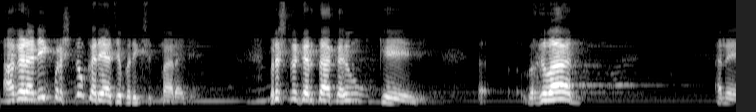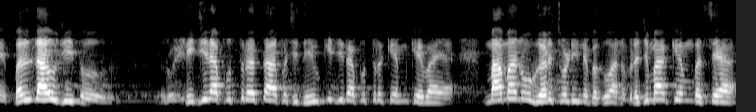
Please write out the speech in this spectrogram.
આગળ અનેક પ્રશ્નો કર્યા છે પરીક્ષિત મહારાજે. પ્રશ્ન કરતા કહ્યું કે ભગવાન અને બલદાવજી તો રોહિણીજીના પુત્ર હતા, પછી દેવકીજીના પુત્ર કેમ કહેવાયા? મામાનું ઘર છોડીને ભગવાન વ્રજમાં કેમ બસ્યા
